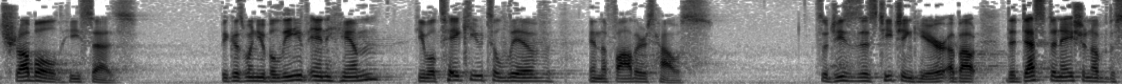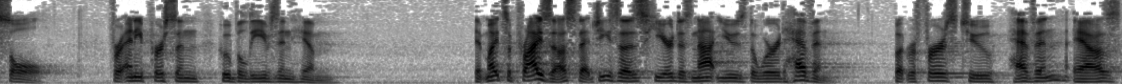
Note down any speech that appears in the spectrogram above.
troubled, he says. Because when you believe in Him, He will take you to live in the Father's house. So Jesus is teaching here about the destination of the soul for any person who believes in Him. It might surprise us that Jesus here does not use the word heaven, but refers to heaven as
